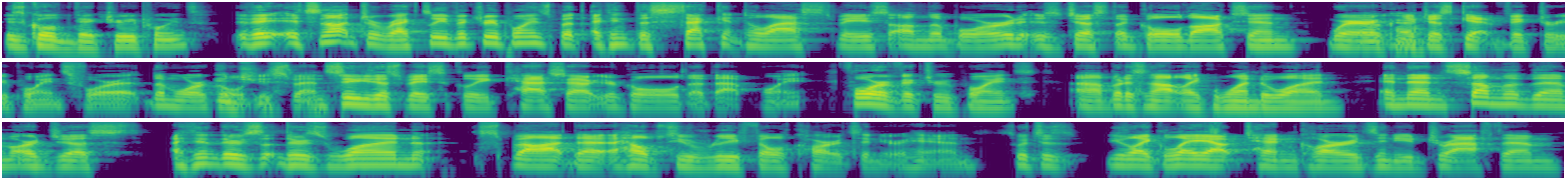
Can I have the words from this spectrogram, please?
Is gold victory points? it's not directly victory points, but I think the second to last space on the board is just a gold auction where Okay. you just get victory points for it. The more gold you spend, so you just basically cash out your gold at that point for victory points. Uh, but it's not like one to one. And then some of them are just I think there's there's one spot that helps you refill cards in your hand, which is you like lay out ten cards and you draft them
